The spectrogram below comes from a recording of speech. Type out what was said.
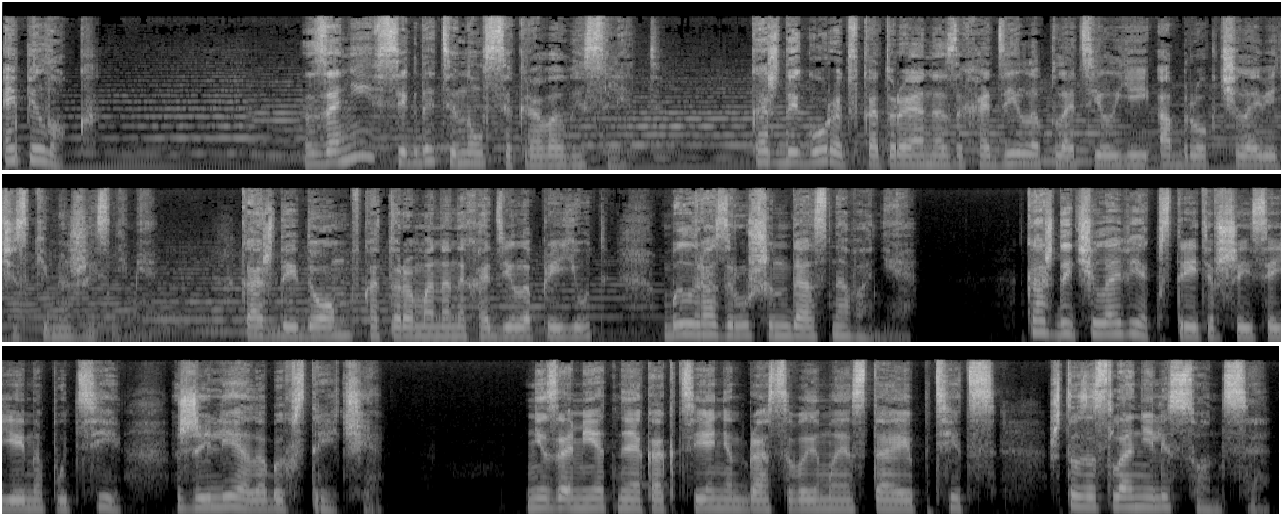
Эпилог. За ней всегда тянулся кровавый след. Каждый город, в который она заходила, платил ей оброк человеческими жизнями. Каждый дом, в котором она находила приют, был разрушен до основания. Каждый человек, встретившийся ей на пути, жалел об их встрече. Незаметная, как тень, отбрасываемая стаей птиц, что заслонили солнце —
